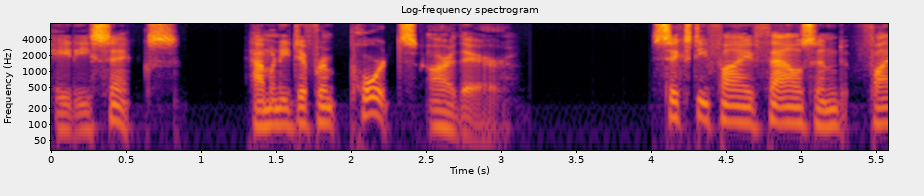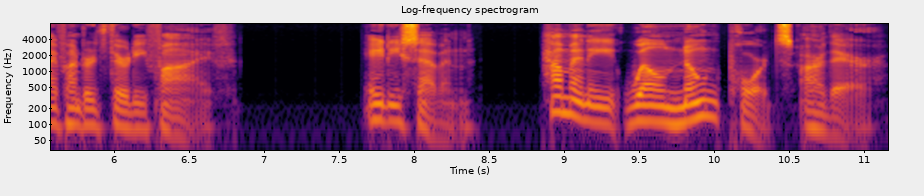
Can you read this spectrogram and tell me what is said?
86. How many different ports are there? 65,535. 87. How many well known ports are there?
